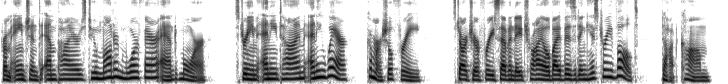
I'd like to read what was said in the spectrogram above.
from ancient empires to modern warfare and more. Stream anytime, anywhere commercial free. Start your free seven day trial by visiting historyvault.com.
